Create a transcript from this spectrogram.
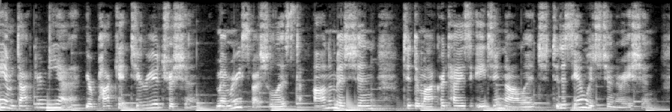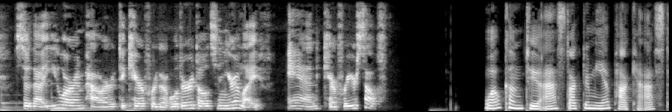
am Dr. Mia, your pocket geriatrician, memory specialist on a mission to democratize aging knowledge to the sandwich generation so that you are empowered to care for the older adults in your life and care for yourself. Welcome to Ask Dr. Mia podcast,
